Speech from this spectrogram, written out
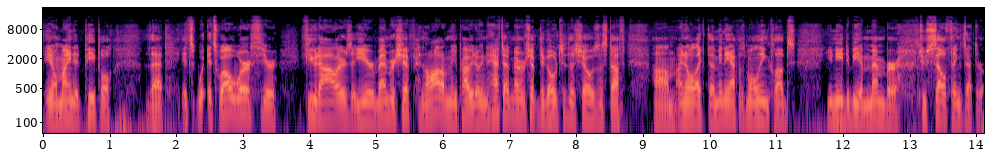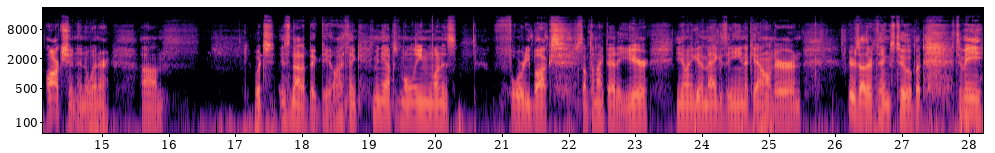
you know, minded people that it's, it's well worth your, few dollars a year membership. And a lot of them you probably don't even have to have membership to go to the shows and stuff. Um, i know like the minneapolis moline clubs you need to be a member to sell things at their auction in the winter, um, which is not a big deal. I think Minneapolis Moline one is 40 bucks, something like that a year. You know, you get a magazine, a calendar, and there's other things too. But to me,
